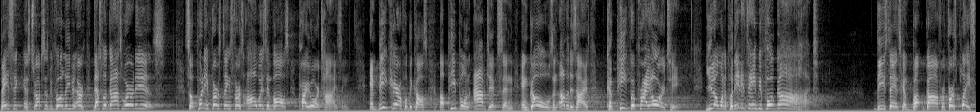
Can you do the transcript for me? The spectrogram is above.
basic instructions before leaving earth. That's what God's word is. So putting first things first always involves prioritizing. And be careful because uh, people and objects and, and goals and other desires compete for priority. You don't want to put anything before God. These things can bump God from first place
